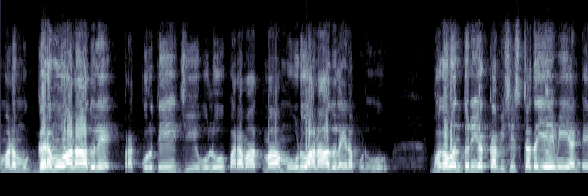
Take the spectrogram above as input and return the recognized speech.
మన ముగ్గురము అనాథులే ప్రకృతి జీవులు పరమాత్మ మూడు అనాథులైనప్పుడు భగవంతుని యొక్క విశిష్టత ఏమి అంటే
